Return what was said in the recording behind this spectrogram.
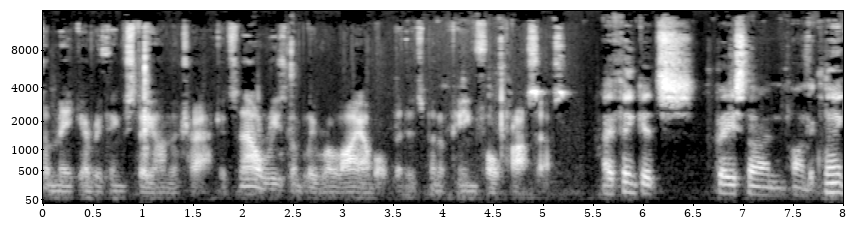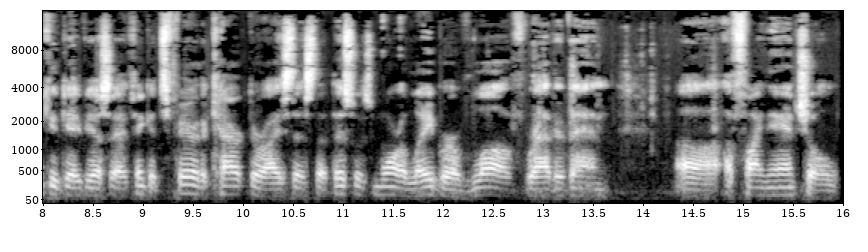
to make everything stay on the track. It's now reasonably reliable, but it's been a painful process. I think it's based on, on the clinic you gave yesterday, I think it's fair to characterize this that this was more a labor of love rather than uh, a financial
